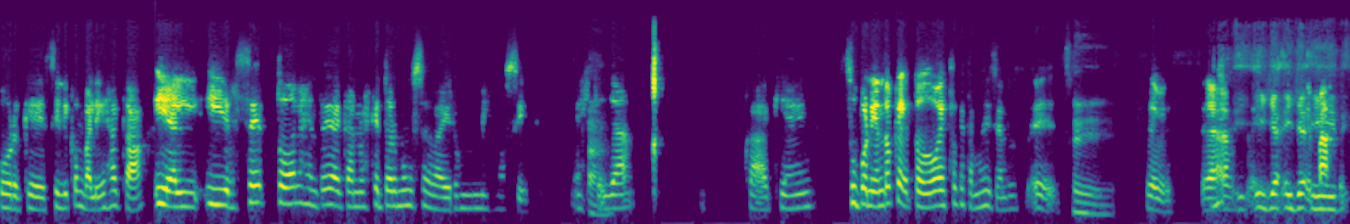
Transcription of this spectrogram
porque Silicon Valley es acá, y al irse toda la gente de acá, no es que todo el mundo se va a ir a un mismo sitio, es Claro. que ya cada quien, suponiendo que todo esto que estamos diciendo eh, Sí. se- sea, Y, y ya, y, ya, pase, pues.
